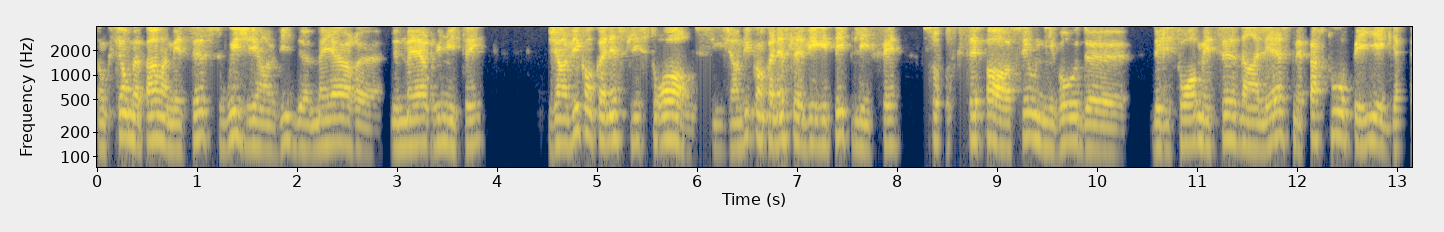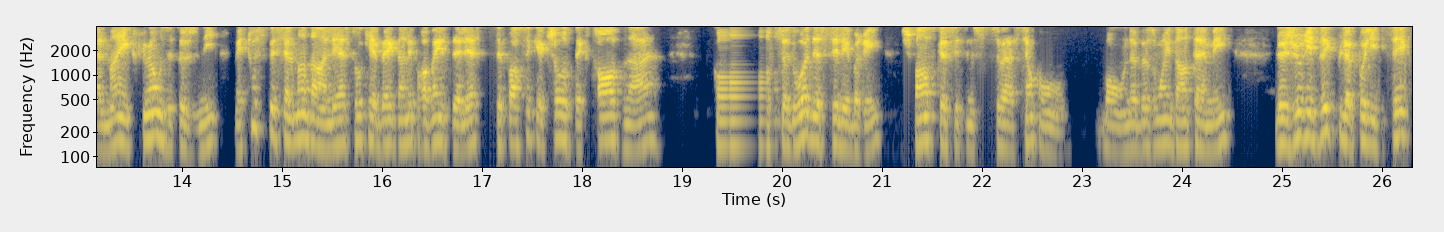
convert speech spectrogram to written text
Donc, si on me parle en métis, oui, j'ai envie d'une meilleure, euh, unité j'ai envie qu'on connaisse l'histoire aussi. J'ai envie qu'on connaisse la vérité et les faits sur ce qui s'est passé au niveau de, l'histoire métisse dans l'Est, mais partout au pays également, incluant aux États-Unis, mais tout spécialement dans l'Est, au Québec, dans les provinces de l'Est. Il s'est passé quelque chose d'extraordinaire qu'on se doit de célébrer. Je pense que c'est une situation qu'on a besoin d'entamer. Le juridique puis le politique,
